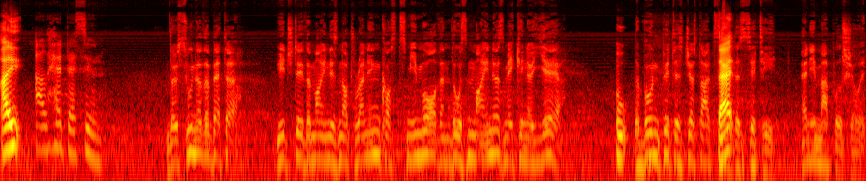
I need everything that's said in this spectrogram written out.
I... I'll head there soon. The sooner the better. Each day the mine is not running costs me more than those miners make in a year. Oh. The bone pit is just outside That- the city. Any map will show it.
